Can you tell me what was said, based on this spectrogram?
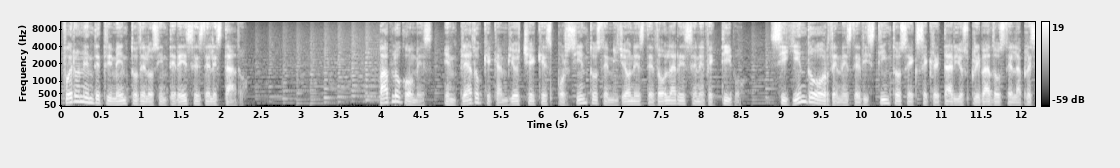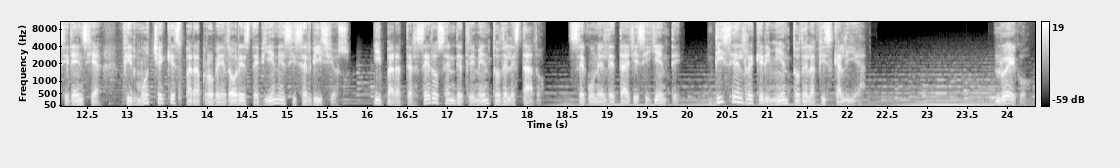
fueron en detrimento de los intereses del Estado. Pablo Gómez, empleado que cambió cheques por cientos de millones de dólares en efectivo, siguiendo órdenes de distintos exsecretarios privados de la presidencia, firmó cheques para proveedores de bienes y servicios, y para terceros en detrimento del Estado, según el detalle siguiente, dice el requerimiento de la Fiscalía. Luego,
